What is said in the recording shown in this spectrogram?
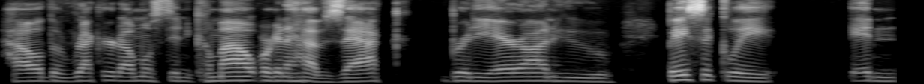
how the record almost didn't come out. We're gonna have Zach Bridier on, who basically, in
